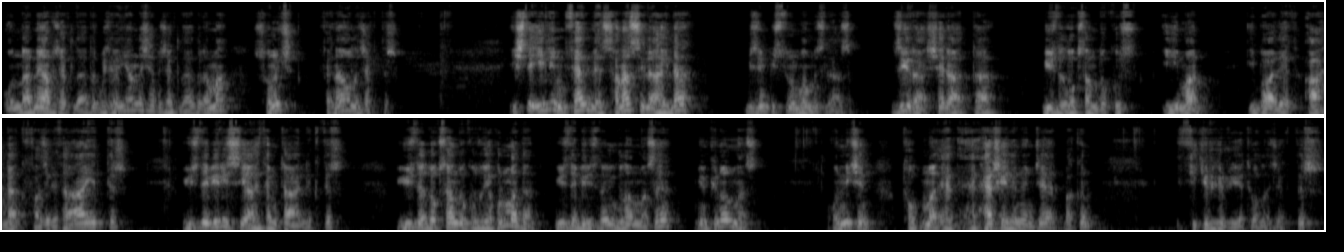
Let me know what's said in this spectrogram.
onlar ne yapacaklardır? Bu sefer yanlış yapacaklardır ama sonuç fena olacaktır. İşte ilim, fen ve sanat silahıyla bizim üstün olmamız lazım. Zira şeriatta %99 iman, ibadet, ahlak, fazilete aittir. %1'i siyasete müteallıktır. %99'u yapılmadan %1'isine uygulanması mümkün olmaz. Onun için topluma her şeyden önce bakın fikir hürriyeti olacaktır,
